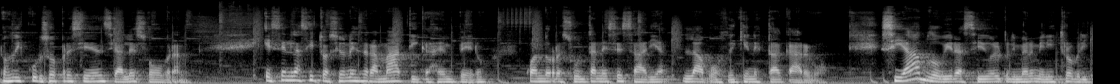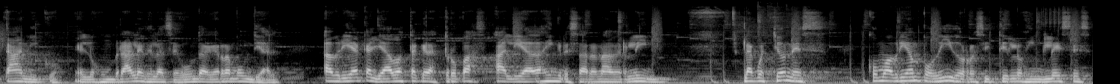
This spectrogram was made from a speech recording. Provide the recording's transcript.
Los discursos presidenciales sobran. Es en las situaciones dramáticas, empero, cuando resulta necesaria la voz de quien está a cargo. Si Abdo hubiera sido el primer ministro británico en los umbrales de la Segunda Guerra Mundial, habría callado hasta que las tropas aliadas ingresaran a Berlín. La cuestión es cómo habrían podido resistir los ingleses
